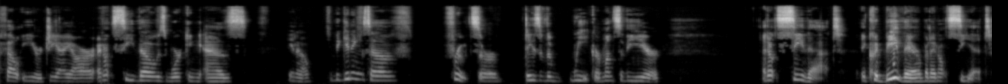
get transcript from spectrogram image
FLE or GIR. I don't see those working as, you know, the beginnings of fruits or days of the week or months of the year. I don't see that. It could be there, but I don't see it.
